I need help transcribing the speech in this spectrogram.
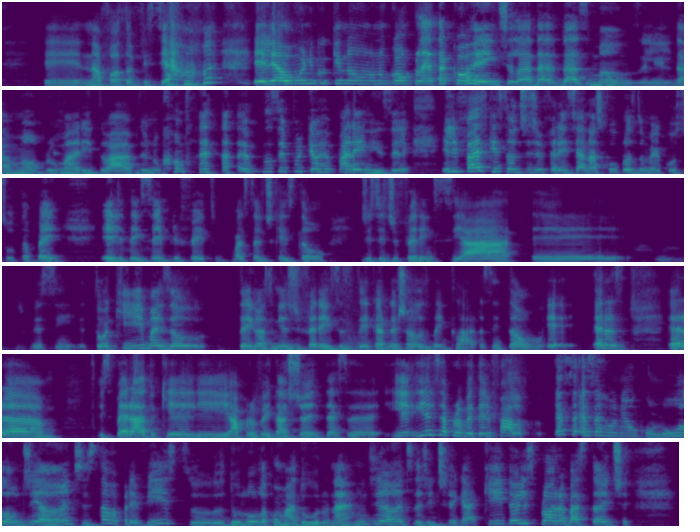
é, na foto oficial ele é o único que não, não completa a corrente lá da, das mãos. Ele, ele, dá a mão para o marido ávido, não completa. Eu não sei por que eu reparei nisso. Ele, ele faz questão de diferenciar nas cúpulas do Mercosul também. Ele tem sempre feito bastante questão de se diferenciar. É, assim, estou aqui, mas eu tenho as minhas diferenças e quero deixá-las bem claras. Então, é, era, era esperado que ele aproveitasse dessa. E, e ele se aproveita, ele fala. Essa, essa reunião com Lula, um dia antes, estava previsto, do Lula com Maduro, né? Um dia antes da gente chegar aqui. Então, ele explora bastante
